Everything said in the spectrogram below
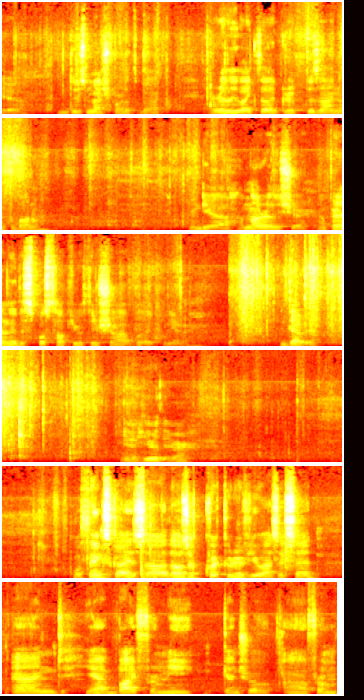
Yeah this mesh part at the back. I really like the grip design at the bottom. And yeah I'm not really sure. Apparently this is supposed to help you with your shot but yeah. I doubt it. Yeah here they are well, thanks, guys. Uh, that was a quick review, as I said. And yeah, bye from me, Gensho, uh, from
